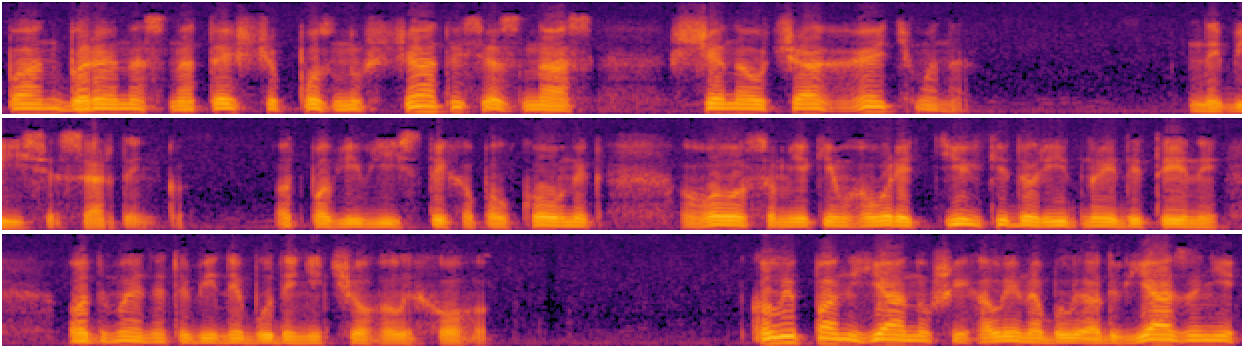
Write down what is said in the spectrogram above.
Пан бере нас на те, щоб познущатися з нас ще на очах гетьмана. Не бійся, серденько, відповів їй стиха полковник, голосом, яким говорять тільки до рідної дитини. Од мене тобі не буде нічого лихого. Коли пан Януш і Галина були одв'язані,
